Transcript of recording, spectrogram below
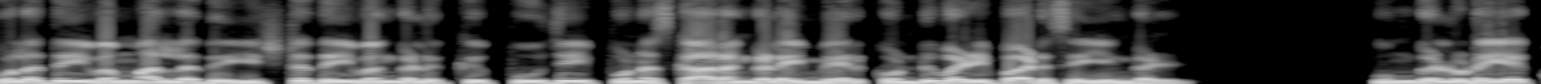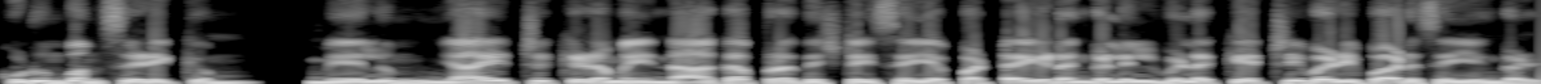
குலதெய்வம் அல்லது இஷ்ட தெய்வங்களுக்கு பூஜை புனஸ்காரங்களை மேற்கொண்டு வழிபாடு செய்யுங்கள். உங்களுடைய குடும்பம் செழிக்கும். மேலும் ஞாயிற்றுக்கிழமை நாக பிரதிஷ்டை செய்யப்பட்ட இடங்களில் விளக்கேற்றி வழிபாடு செய்யுங்கள்.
